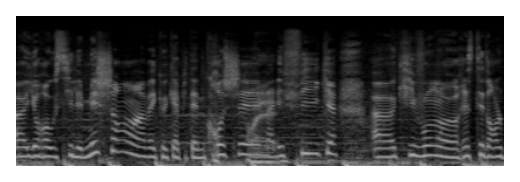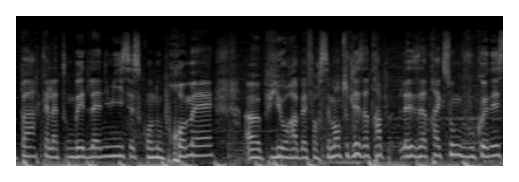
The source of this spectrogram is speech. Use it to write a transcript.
Il y aura aussi les méchants hein, avec Capitaine Crochet, Ouais. Maléfique, qui vont rester dans le parc à la tombée de la nuit, c'est ce qu'on nous promet. Puis il y aura ben, forcément toutes les attractions que vous connaissez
